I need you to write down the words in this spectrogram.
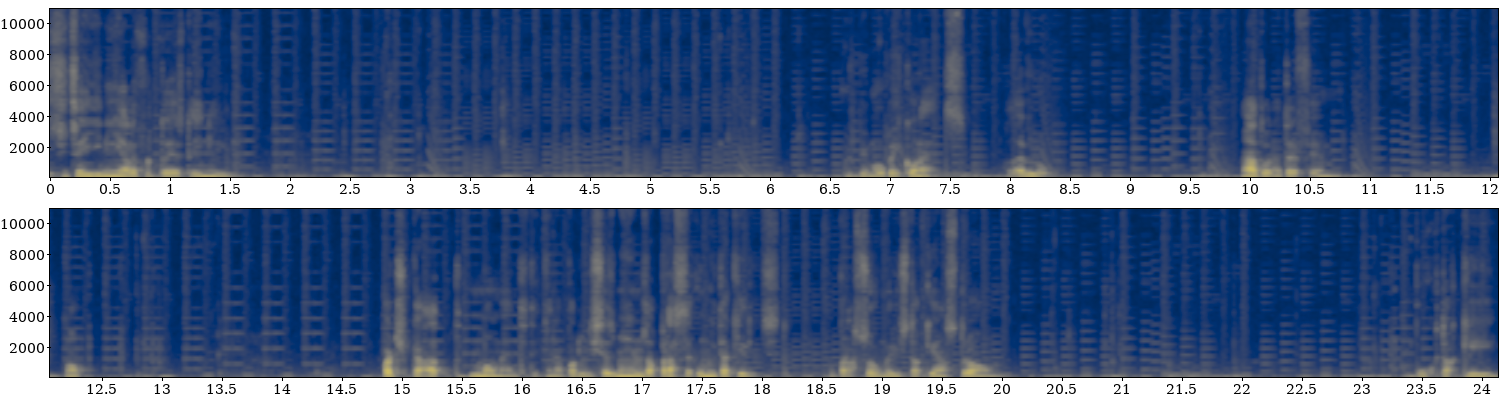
Sice jiný, ale furt to je stejný. Už by mohl být konec. Levelu. Já to netrefím. No. Počkat, moment, teď mě napadlo, když se změním za prase, umí taky líst. No prasou umí líst taky na strom. Bůh taky.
